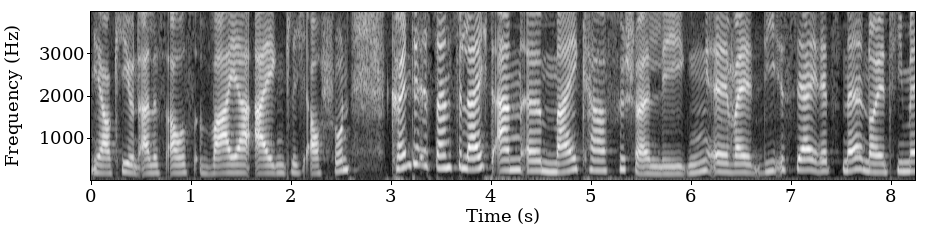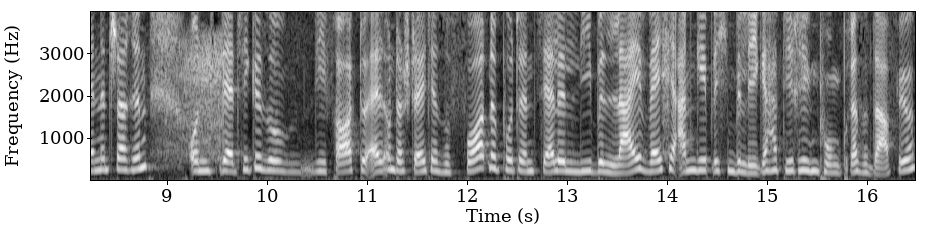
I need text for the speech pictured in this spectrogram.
Ja, okay, und alles aus war ja eigentlich auch schon. Könnte es dann vielleicht an äh, Maika Fischer liegen, äh, weil die ist ja jetzt eine neue Teammanagerin und der Artikel, so die Frau aktuell unterstellt ja sofort eine potenzielle Liebelei. Welche angeblichen Belege hat die Regenbogenpresse dafür?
